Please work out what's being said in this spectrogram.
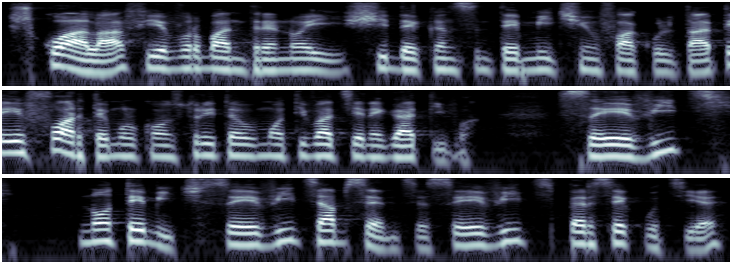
Școala, fie vorba între noi și de când suntem mici în facultate, e foarte mult construită o motivație negativă. Să eviți note mici, să eviți absențe, să eviți persecuție,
